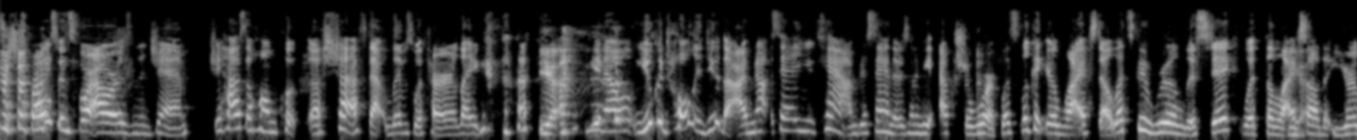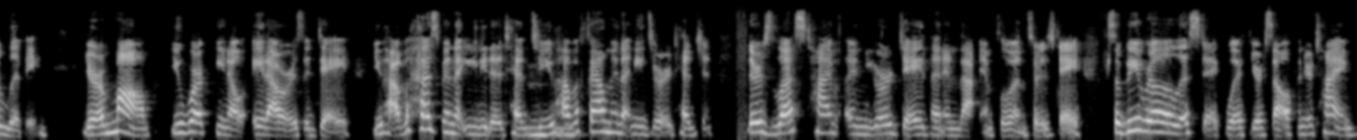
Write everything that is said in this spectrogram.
She probably spends four hours in the gym. She has a home cook, a chef that lives with her. Like, yeah, you know, you could totally do that. I'm not saying you can't. I'm just saying there's going to be extra work. Let's look at your lifestyle. Let's be realistic with the lifestyle yeah. that you're living. You're a mom. You work, you know, eight hours a day. You have a husband that you need to attend to. Mm-hmm. You have mm-hmm. a family that needs your attention. There's less time in your day than in that influencer's day. So be realistic with yourself and your time.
